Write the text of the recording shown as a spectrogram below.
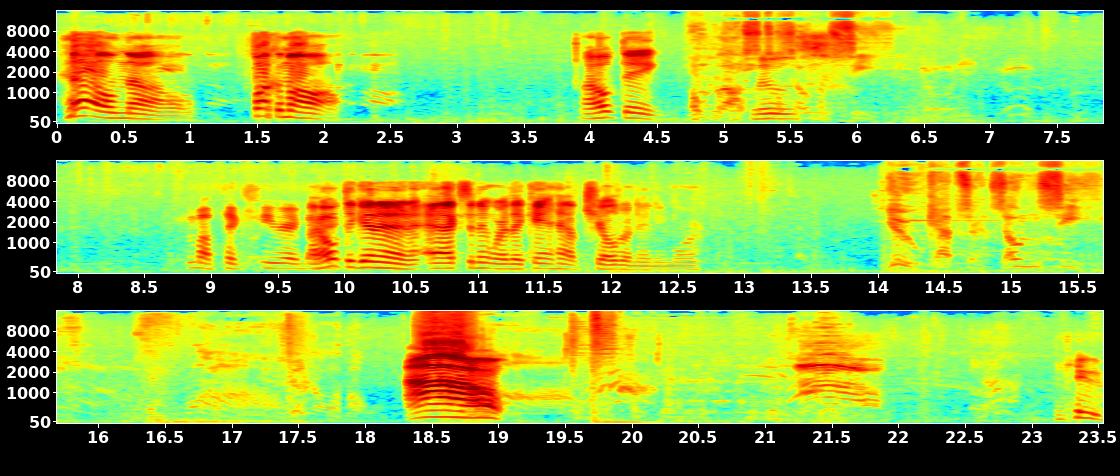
Hell no! Fuck them all. I hope they lose. Zone C. I'm about to take C right back. I hope they get in an accident where they can't have children anymore. You captured Zone C. Ow! Dude,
